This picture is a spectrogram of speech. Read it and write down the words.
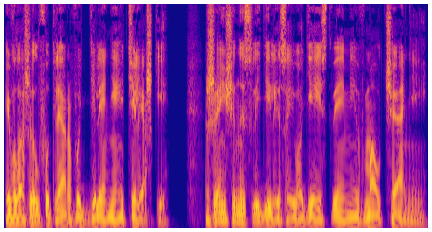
и вложил футляр в отделение тележки. Женщины следили за его действиями в молчании,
